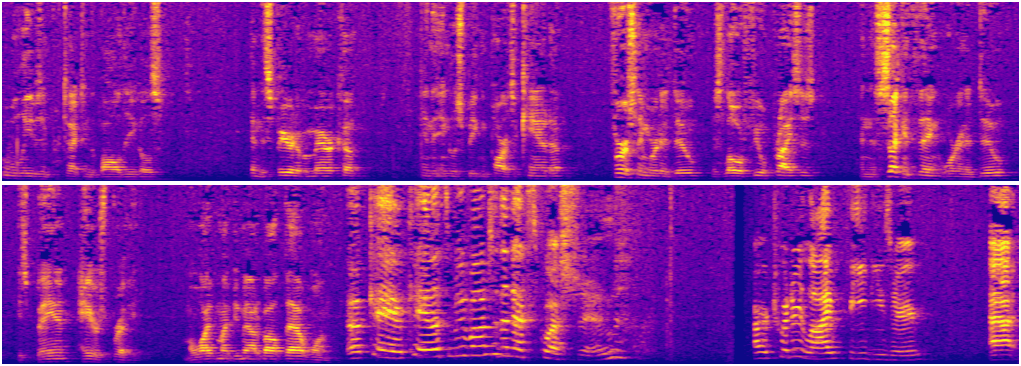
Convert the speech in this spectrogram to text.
who believes in protecting the bald eagles in the spirit of America in the English-speaking parts of Canada. First thing we're going to do is lower fuel prices, and the second thing we're going to do is ban hairspray. My wife might be mad about that one. Okay, okay, let's move on to the next question. Our Twitter live feed user at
